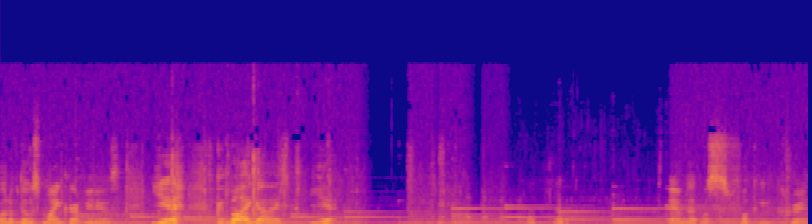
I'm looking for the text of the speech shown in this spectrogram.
one of those Minecraft videos. Yeah, goodbye guys. Yeah. Damn, that was fucking crit.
